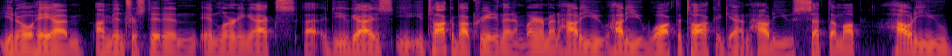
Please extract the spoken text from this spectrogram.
you know, hey, I'm, I'm interested in, in learning X. Uh, do you guys, you, you talk about creating that environment. How do, you, how do you walk the talk again? How do you set them up? How do you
